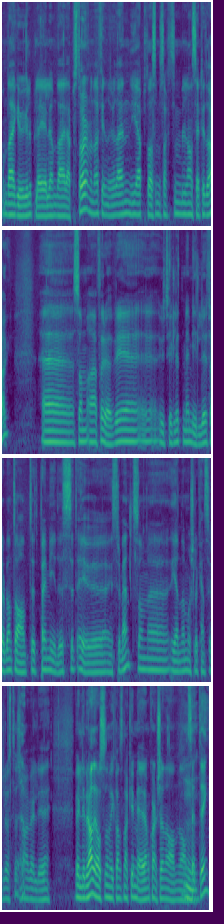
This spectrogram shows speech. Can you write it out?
om det er Google Play eller om det er AppStore. Men da finner du deg en ny app da, som sagt som blir lansert i dag. Eh, som er for øvrig eh, utviklet med midler fra bl.a. et Permides, et EU-instrument som eh, gjennom Oslo Cancer Cluster, som er veldig, veldig, bra. Det er også noe vi kan snakke mer om kanskje en annen, en annen mm. setting.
